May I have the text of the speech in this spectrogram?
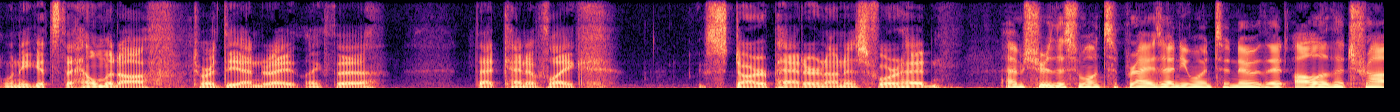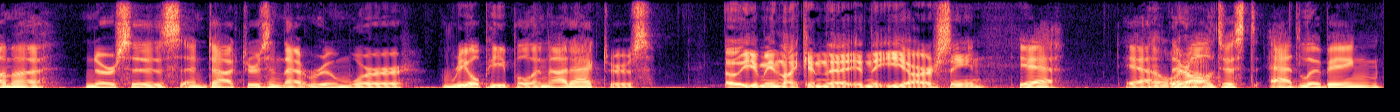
when he gets the helmet off toward the end, right? Like the that kind of like star pattern on his forehead. I'm sure this won't surprise anyone to know that all of the trauma nurses and doctors in that room were real people and not actors. Oh, you mean like in the in the ER scene? Yeah. Yeah. Oh, They're wow. all just ad libbing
